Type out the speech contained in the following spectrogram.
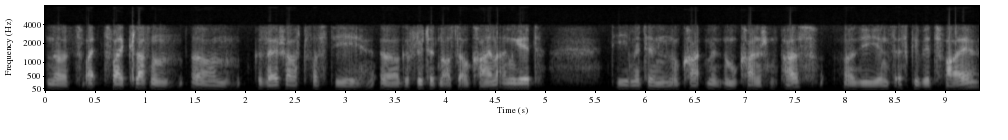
eine zwei, zwei Klassen ähm, Gesellschaft, was die äh, Geflüchteten aus der Ukraine angeht, die mit, den Ukra mit dem ukrainischen Pass, äh, die ins SGB II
